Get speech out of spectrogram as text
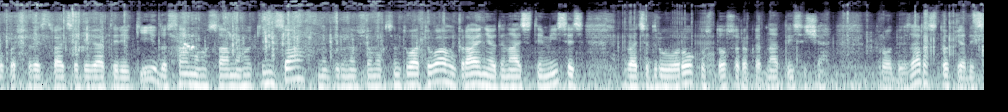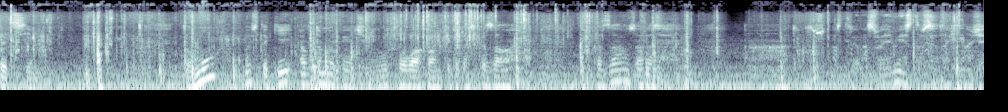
По-перше, реєстрація 9 рік і до самого-самого кінця, не буду на всьому акцентувати увагу, крайній 11 місяць 22 року 141 тисяча пробіг. Зараз 157. Тому ось такий автомобільчик. В двох словах вам тут розказав. Показав зараз. А, тут ж нас на своє місце все закинути.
